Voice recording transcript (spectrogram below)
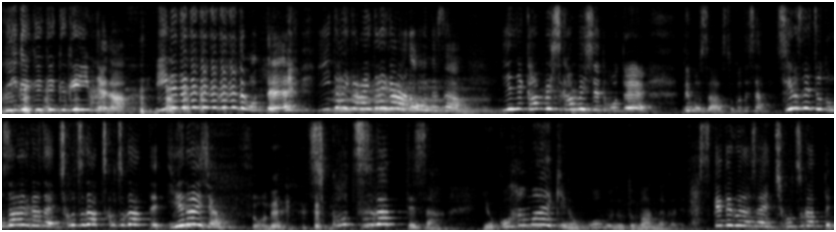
グイグイグイグイグイみたいな「痛い痛い痛い痛い痛い」と思って痛いから痛いからと思ってさ「いやいや勘弁して勘弁して」と思って。でもさそこでさ「すいませんちょっと押さないでください。恥骨が恥骨が」って言えないじゃん。そうね。恥骨がってさ横浜駅のホームのど真ん中で「助けてください。恥骨が」って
